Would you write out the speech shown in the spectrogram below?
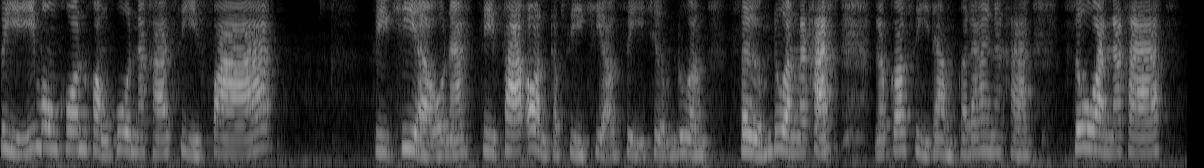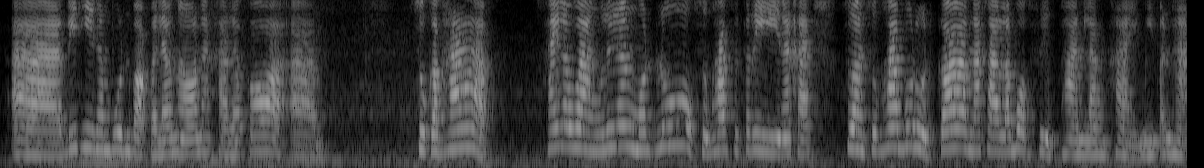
สีมงคลของคุณนะคะ สีฟ้า สีเขียวนะ สีฟ้าอ่อนกับสีเขียว สีเฉิมดวง เสริมดวงนะคะ แล้วก็สีดำก็ได้นะคะ ส่วนนะคะวิธีทำบุญบอกไปแล้วเนาะนะคะ แล้วก็สุขภาพให้ระวังเรื่องมดลูกสุภาพสตรีนะคะ ส่วนสุภาพบุรุษก็นะคะ ระบบสืบพันธุ์รังไข่มีปัญหา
